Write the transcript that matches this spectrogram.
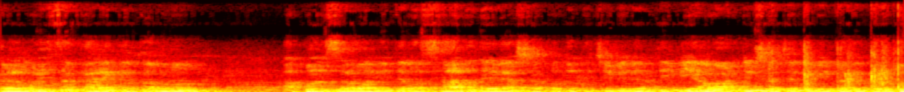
तळमळीचा कार्यकर्ता म्हणून आपण सर्वांनी त्याला साथ द्यावी अशा पद्धतीची विनंती मी या वाढदिवसाच्या निमित्ताने करतो.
